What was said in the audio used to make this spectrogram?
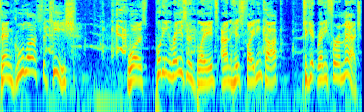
Dangula Satish was putting razor blades on his fighting cock to get ready for a match.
